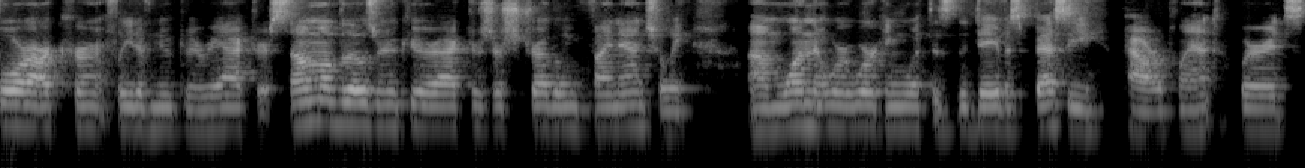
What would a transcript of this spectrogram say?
for our current fleet of nuclear reactors. Some of those nuclear reactors are struggling financially. Um, one that we're working with is the Davis-Besse power plant, where it's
